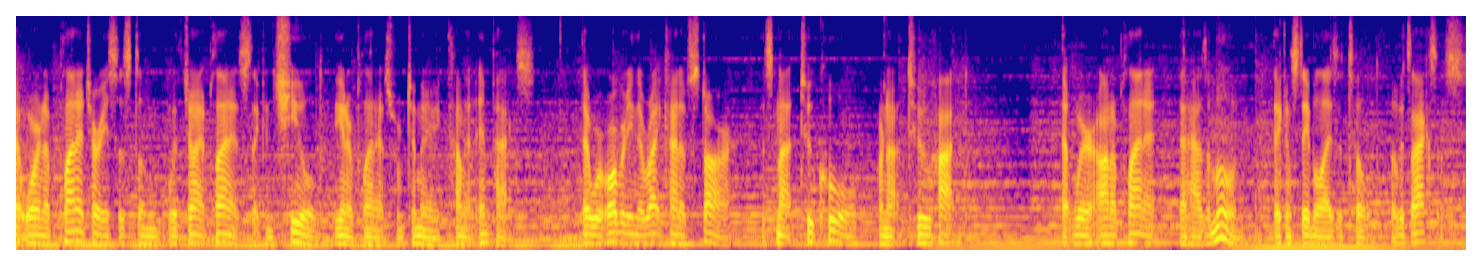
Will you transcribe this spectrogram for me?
that we're in a planetary system with giant planets that can shield the inner planets from too many comet impacts, that we're orbiting the right kind of star that's not too cool or not too hot, that we're on a planet that has a moon that can stabilize the tilt of its axis,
